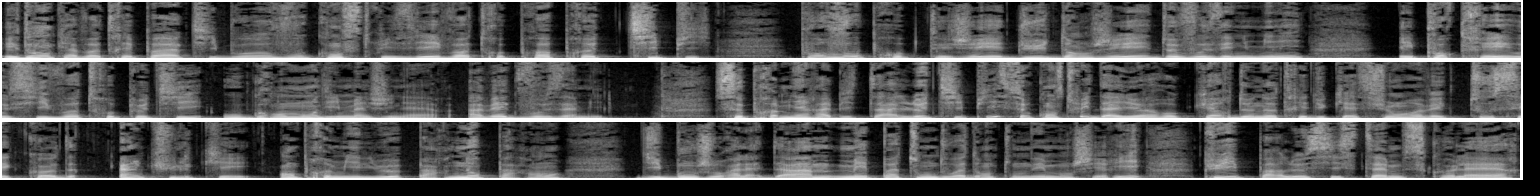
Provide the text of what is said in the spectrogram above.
Et donc, à votre époque, Thibaut, vous construisiez votre propre Tipeee pour vous protéger du danger de vos ennemis et pour créer aussi votre petit ou grand monde imaginaire avec vos amis. Ce premier habitat, le Tipeee, se construit d'ailleurs au cœur de notre éducation avec tous ces codes inculqués en premier lieu par nos parents. Dis bonjour à la dame, mets pas ton doigt dans ton nez mon chéri, puis par le système scolaire.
